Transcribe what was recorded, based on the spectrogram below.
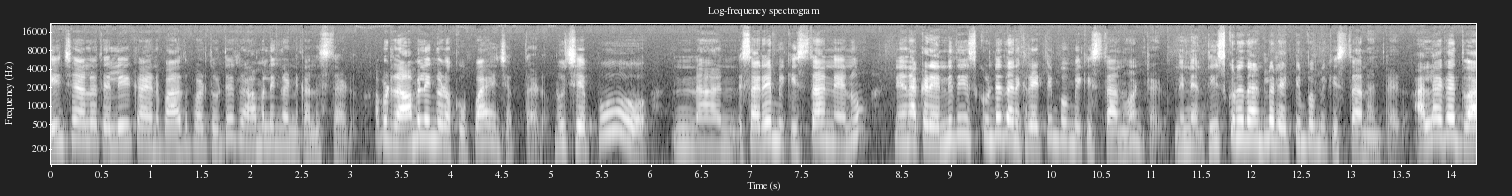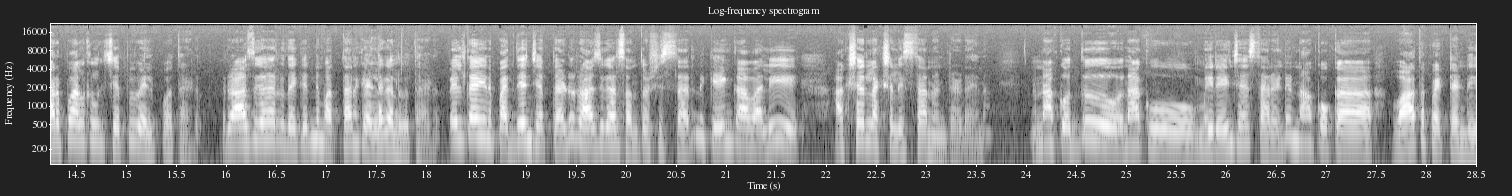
ఏం చేయాలో తెలియక ఆయన బాధపడుతుంటే రామలింగడిని కలుస్తాడు. అప్పుడు రామలింగడు ఒక ఉపాయం చెప్తాడు. నువ్వు చెప్పు సరే మీకు ఇస్తాను నేను. నేను అక్కడ ఎన్ని తీసుకుంటే దానికి రెట్టింపు మీకు ఇస్తాను అంటాడు. నేను తీసుకున్న దాంట్లో రెట్టింపు మీకు ఇస్తాను అంటాడు. అలాగే ద్వారపాలకులకు చెప్పి వెళ్ళిపోతాడు. రాజుగారి దగ్గరని మొత్తానికి వెళ్ళగలుగుతాడు. వెళ్తే ఆయన పద్యం చెప్తాడు. రాజుగారు సంతోషిస్తారు. నీకేం కావాలి? అక్షర లక్షలు ఇస్తానంటాడు ఆయన. నాకొద్దు నాకు మీరేం చేస్తారంటే నాకు ఒక వాత పెట్టండి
